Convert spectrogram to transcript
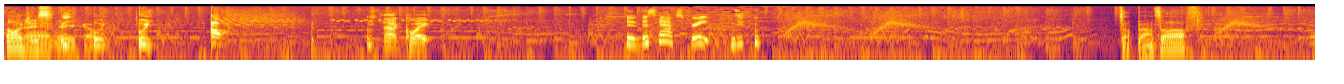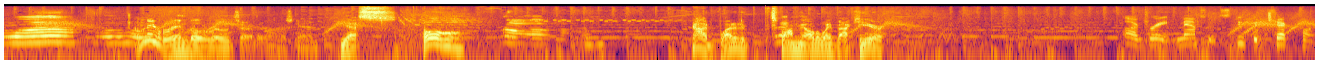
Oh, jeez. And there you go. Oy, oy. Oh. Not quite. Dude, this map's great. So bounce off. Whoa! How many rainbow roads are there in this game? Yes. Oh, God, why did it spawn me all the way back here? Oh, great. Maps with stupid checkpoint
